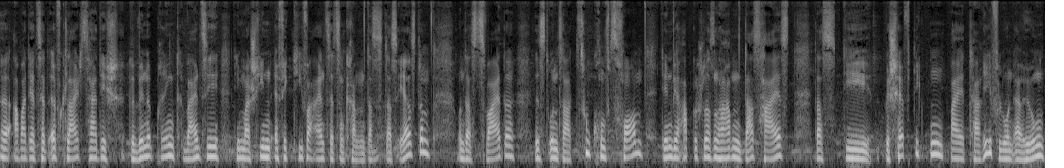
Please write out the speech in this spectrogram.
äh, aber der ZF gleichzeitig Gewinne bringt, weil sie die Maschinen effektiver einsetzen kann. Das ist das Erste. Und das Zweite ist unser Zukunftsfonds, den wir abgeschlossen haben. Das heißt, dass die Beschäftigten bei Tariflohnerhöhungen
